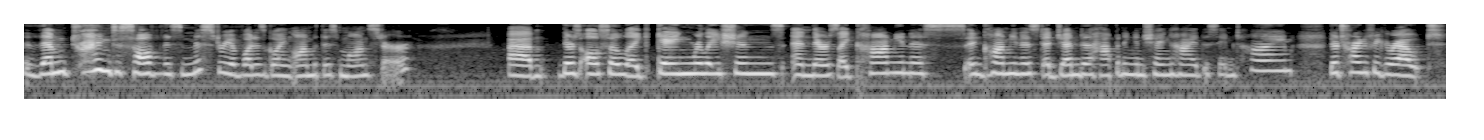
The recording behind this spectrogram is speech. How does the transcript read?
them trying to solve this mystery of what is going on with this monster, um, there's also like gang relations, and there's like communists and communist agenda happening in Shanghai at the same time. They're trying to figure out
